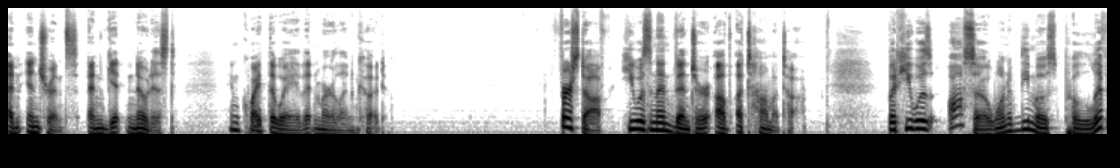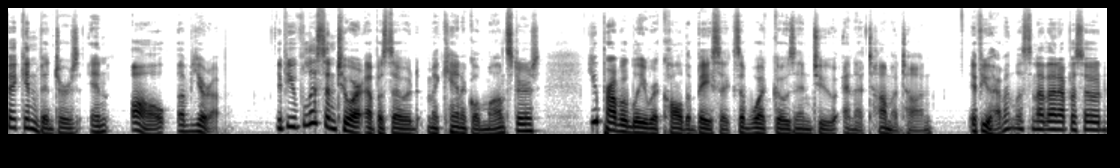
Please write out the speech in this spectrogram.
an entrance and get noticed in quite the way that Merlin could. First off, he was an inventor of automata, but he was also one of the most prolific inventors in all of Europe. If you've listened to our episode Mechanical Monsters, you probably recall the basics of what goes into an automaton. If you haven't listened to that episode,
